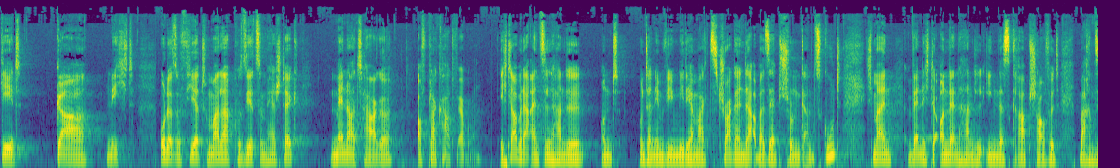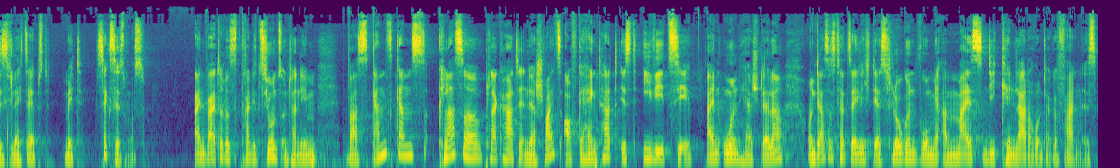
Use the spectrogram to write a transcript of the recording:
Geht gar nicht. Oder Sophia Tomalla posiert zum Hashtag Männertage auf Plakatwerbung. Ich glaube, der Einzelhandel und Unternehmen wie Mediamarkt strugglen da aber selbst schon ganz gut. Ich meine, wenn nicht der Onlinehandel ihnen das Grab schaufelt, machen sie es vielleicht selbst mit Sexismus. Ein weiteres Traditionsunternehmen, was ganz, ganz klasse Plakate in der Schweiz aufgehängt hat, ist IWC, ein Uhrenhersteller. Und das ist tatsächlich der Slogan, wo mir am meisten die Kinnlade runtergefallen ist.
